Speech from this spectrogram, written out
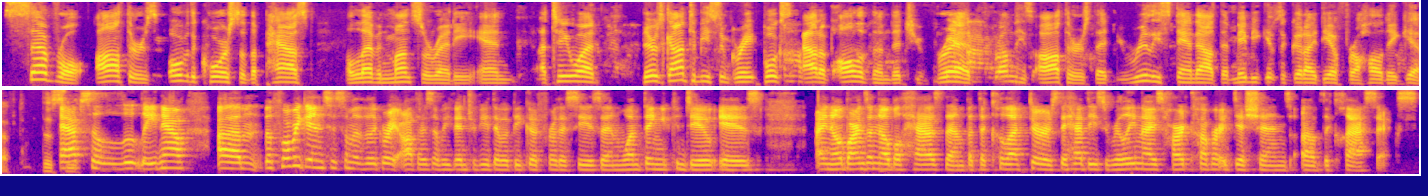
several authors over the course of the past 11 months already. And I tell you what, there's got to be some great books out of all of them that you've read from these authors that really stand out that maybe gives a good idea for a holiday gift this season. Absolutely. Now, um, before we get into some of the great authors that we've interviewed that would be good for this season, one thing you can do is I know Barnes and Noble has them, but the collectors, they have these really nice hardcover editions of the classics,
